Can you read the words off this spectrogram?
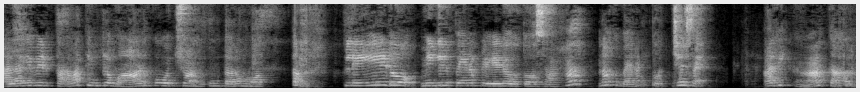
అలాగే వీడు తర్వాత ఇంట్లో వాడుకోవచ్చు అనుకుంటారో మొత్తం ప్లేడో మిగిలిపోయిన ప్లేడోతో సహా నాకు వెనక్కి వచ్చేసాయి. అది కాక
